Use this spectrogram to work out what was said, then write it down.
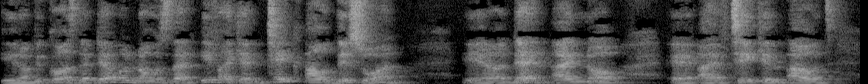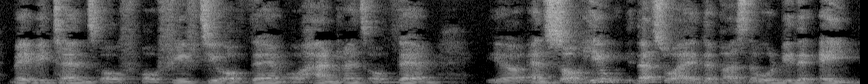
you know, because the devil knows that if I can take out this one, you know, then I know uh, I have taken out maybe tens of or 50 of them or hundreds of them, you know, and so he, that's why the pastor will be the aim,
